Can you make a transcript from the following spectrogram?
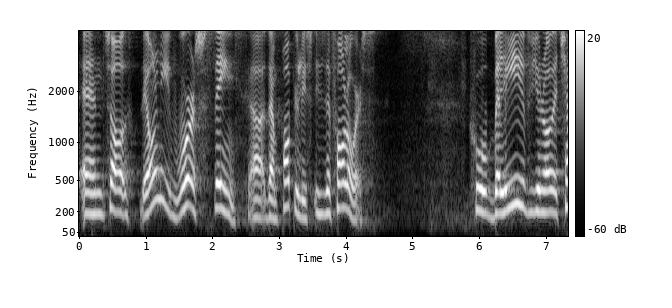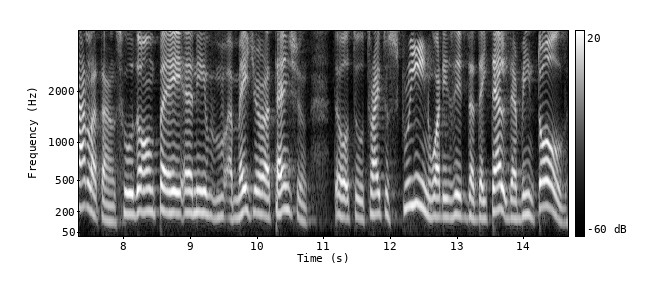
And so the only worse thing uh, than populists is the followers who believe, you know, the charlatans, who don't pay any major attention to, to try to screen what is it that they tell, they're being told,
